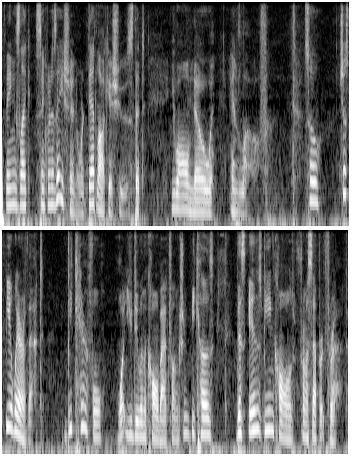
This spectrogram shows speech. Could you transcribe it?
things like synchronization or deadlock issues that you all know and love. So just be aware of that. Be careful what you do in the callback function because this is being called from a separate thread.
